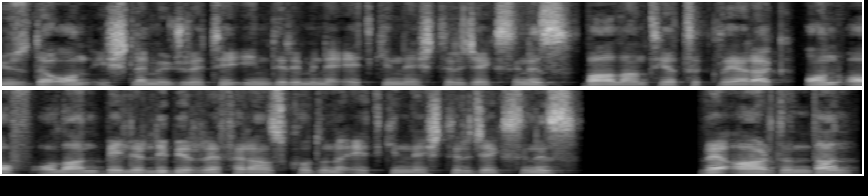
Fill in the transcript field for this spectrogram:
%10 işlem ücreti indirimini etkinleştireceksiniz. Bağlantıya tıklayarak on-off olan belirli bir referans kodunu etkinleştireceksiniz ve ardından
